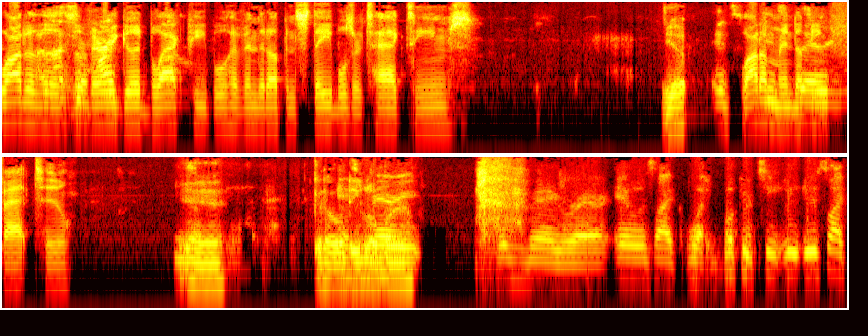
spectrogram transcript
A lot of the, Unless the very Mark- good black people have ended up in stables or tag teams. Yep. It's A lot of them it's end up being fat too. Yeah. Good old It's D'Lo very, Brown. it's very rare. It was like what Booker T. it- was like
